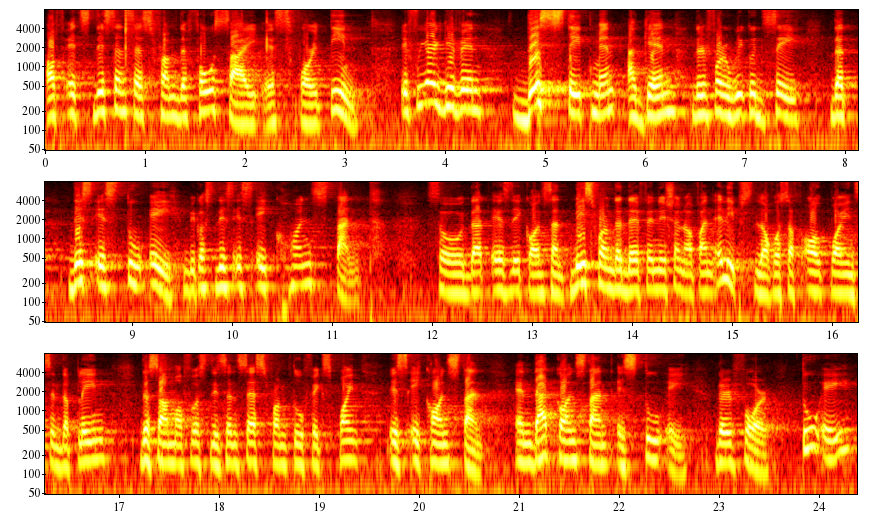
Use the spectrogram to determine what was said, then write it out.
of its distances from the foci is 14. If we are given this statement, again, therefore we could say that this is 2a because this is a constant. So that is a constant based from the definition of an ellipse, locus of all points in the plane the sum of whose distances from two fixed point is a constant. And that constant is 2a. Therefore, 2a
